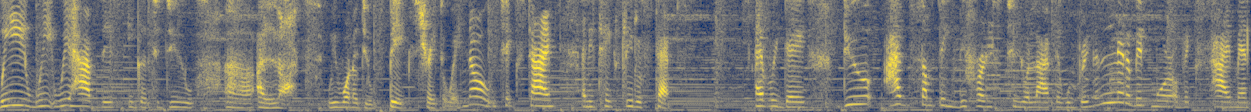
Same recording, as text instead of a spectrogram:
we we we have this ego to do uh, a lot. We want to do big straight away. No it takes time and it takes little steps. Every day do add something different to your life that will bring a little bit more of excitement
